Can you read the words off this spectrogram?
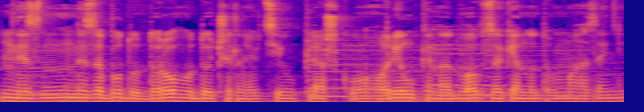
Не, не забуду дорогу до Чернівців, пляшку горілки на двох закинуту в магазині.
